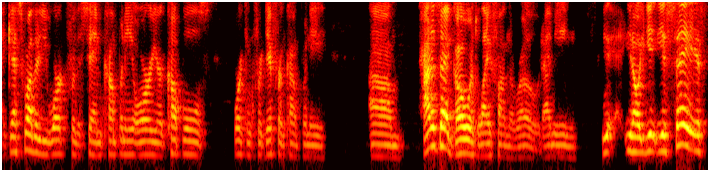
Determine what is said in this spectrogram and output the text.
I guess whether you work for the same company or your couples working for different company, um, how does that go with life on the road? I mean, you, you know, you, you say if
